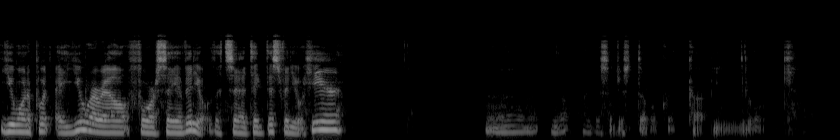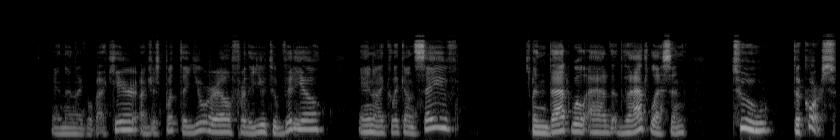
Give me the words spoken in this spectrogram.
you want to put a URL for say a video. Let's say I take this video here. Uh, no I guess I just double click copy link. And then I go back here. I just put the URL for the YouTube video and I click on save and that will add that lesson to the course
